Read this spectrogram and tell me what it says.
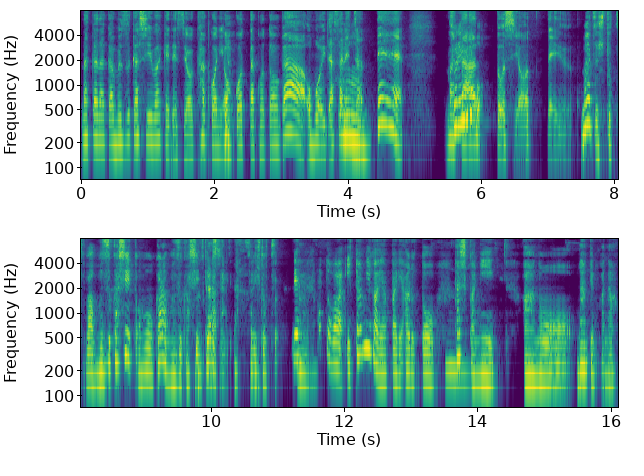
なかなか難しいわけですよ。過去に起こったことが思い出されちゃって、うん、またどうしようっていう。まず一つは難しいと思うから難しいって。それ一つ。で、うん、あとは痛みがやっぱりあると、確かに、あの、なんていうのかな。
